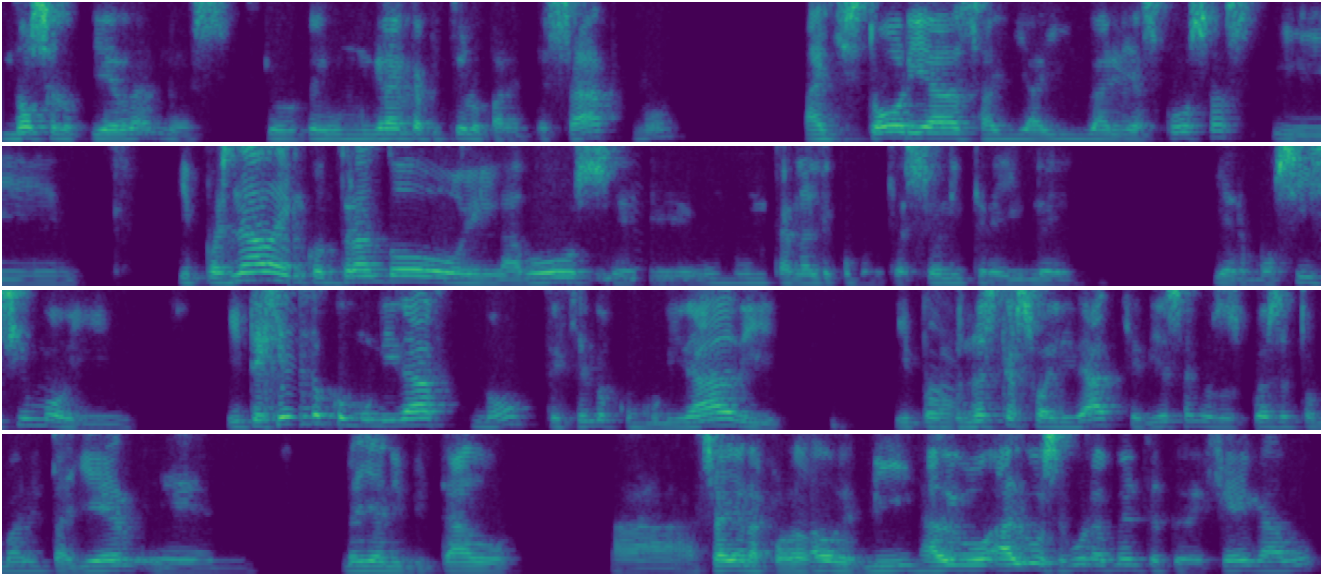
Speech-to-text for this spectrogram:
no se lo pierdan, es creo que un gran capítulo para empezar, ¿no? Hay historias, hay, hay varias cosas y y pues nada, encontrando en La Voz eh, un, un, canal de comunicación increíble y hermosísimo y, y, tejiendo comunidad, ¿no? Tejiendo comunidad y, y pues no es casualidad que 10 años después de tomar el taller eh, me hayan invitado, a, se hayan acordado de mí. Algo, algo seguramente te dejé, Gabo.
